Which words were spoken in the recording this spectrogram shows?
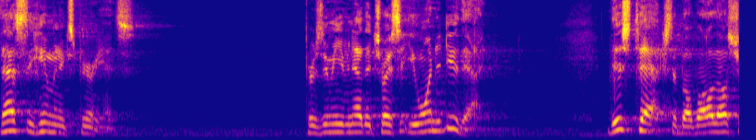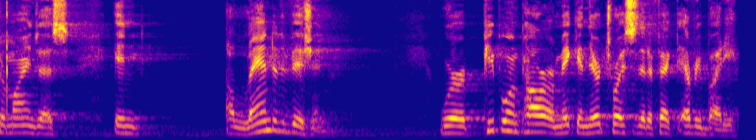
That's the human experience. Presuming you even had the choice that you want to do that. This text, above all else, reminds us in a land of division where people in power are making their choices that affect everybody,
